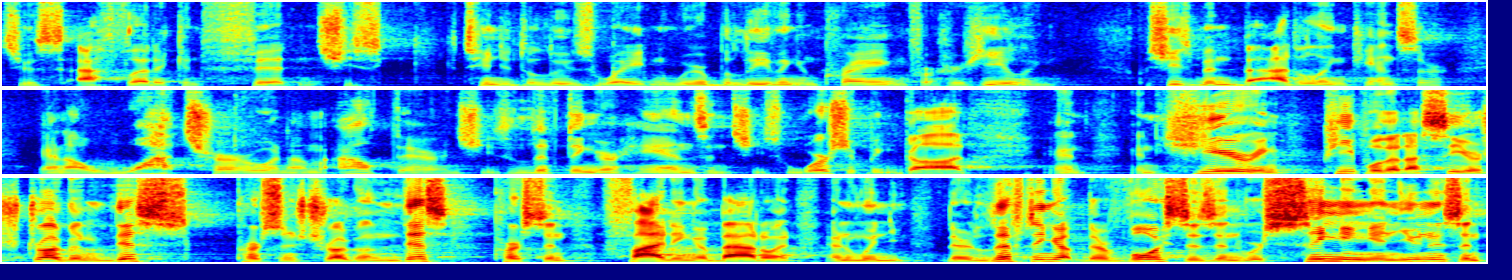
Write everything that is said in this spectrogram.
She was athletic and fit, and she's continued to lose weight, and we were believing and praying for her healing. But she's been battling cancer, and I watch her when I'm out there, and she's lifting her hands and she's worshiping God and, and hearing people that I see are struggling. This person struggling, this person fighting a battle. And, and when they're lifting up their voices and we're singing in unison,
